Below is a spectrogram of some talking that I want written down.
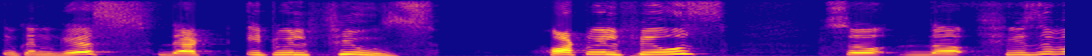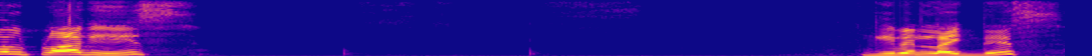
you can guess that it will fuse. What will fuse? So, the fusible plug is given like this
